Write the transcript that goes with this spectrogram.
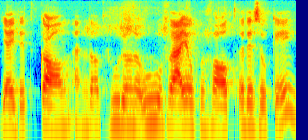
jij dit kan en dat hoe, dan, hoe of waar je ook bevalt, het is oké.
